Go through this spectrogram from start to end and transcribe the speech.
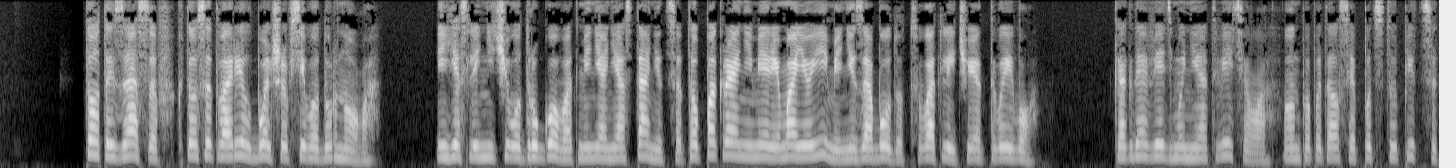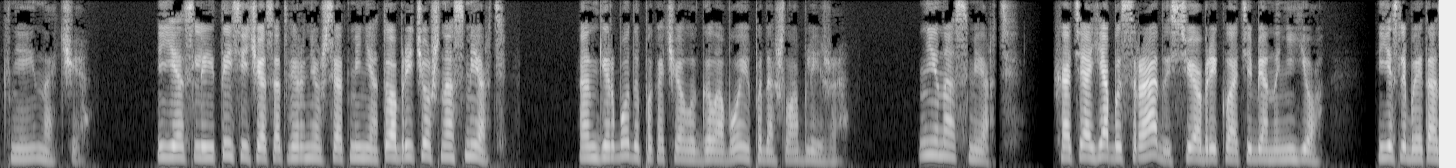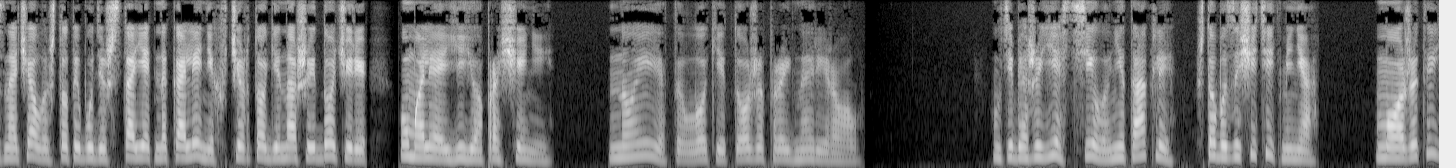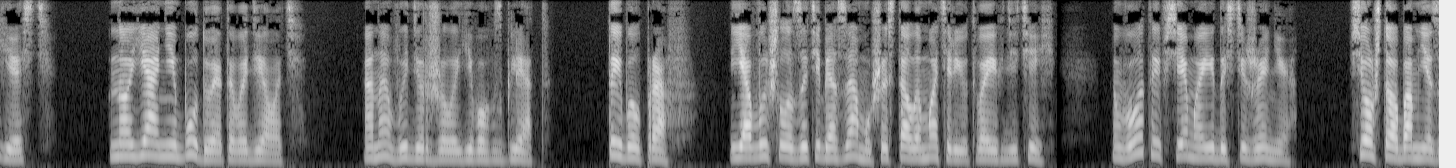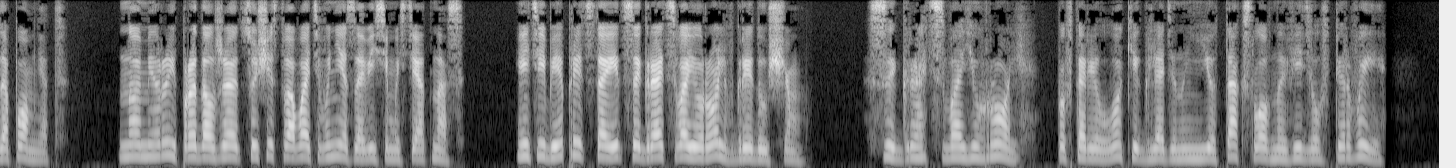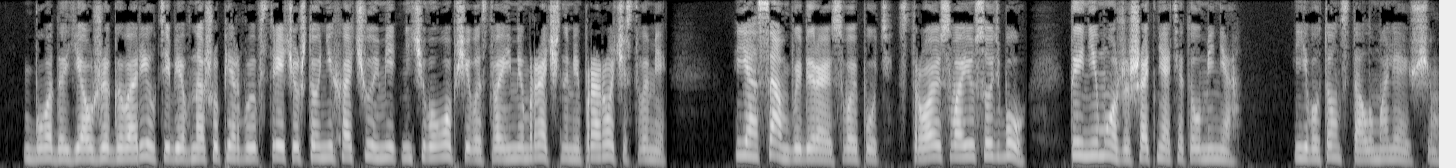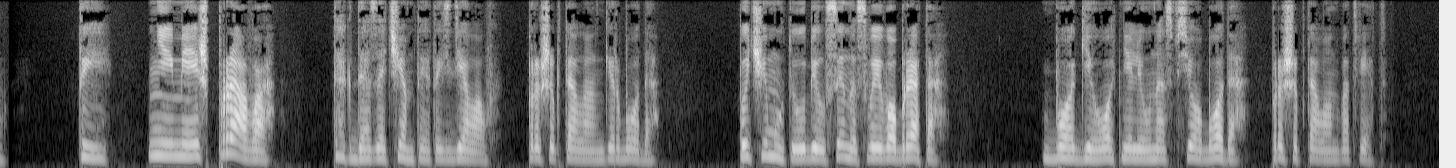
Тот из асов, кто сотворил больше всего дурного. И если ничего другого от меня не останется, то, по крайней мере, мое имя не забудут, в отличие от твоего». Когда ведьма не ответила, он попытался подступиться к ней иначе. «Если и ты сейчас отвернешься от меня, то обречешь на смерть». Ангербода покачала головой и подошла ближе. «Не на смерть. Хотя я бы с радостью обрекла тебя на нее, если бы это означало, что ты будешь стоять на коленях в чертоге нашей дочери, умоляя ее о прощении. Но и это Локи тоже проигнорировал. «У тебя же есть сила, не так ли, чтобы защитить меня?» «Может и есть. Но я не буду этого делать». Она выдержала его взгляд. «Ты был прав. Я вышла за тебя замуж и стала матерью твоих детей. Вот и все мои достижения. Все, что обо мне запомнят. Но миры продолжают существовать вне зависимости от нас и тебе предстоит сыграть свою роль в грядущем». «Сыграть свою роль», — повторил Локи, глядя на нее так, словно видел впервые. «Бода, я уже говорил тебе в нашу первую встречу, что не хочу иметь ничего общего с твоими мрачными пророчествами. Я сам выбираю свой путь, строю свою судьбу. Ты не можешь отнять это у меня». Его тон стал умоляющим. «Ты не имеешь права!» «Тогда зачем ты это сделал? Прошептала Ангербода. «Почему ты убил сына своего брата?» «Боги отняли у нас все, Бода», — прошептал он в ответ.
